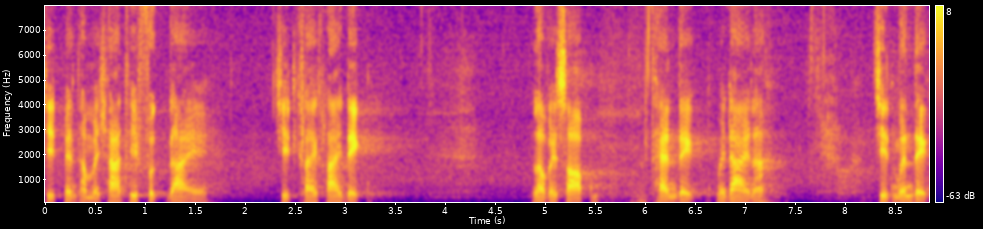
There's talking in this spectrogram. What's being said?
จิตเป็นธรรมชาติที่ฝึกได้ จิตคล้าย ๆเด็ก เราไปสอบแทนเด็กไม่ได้นะ จิตเหมือนเด็ก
